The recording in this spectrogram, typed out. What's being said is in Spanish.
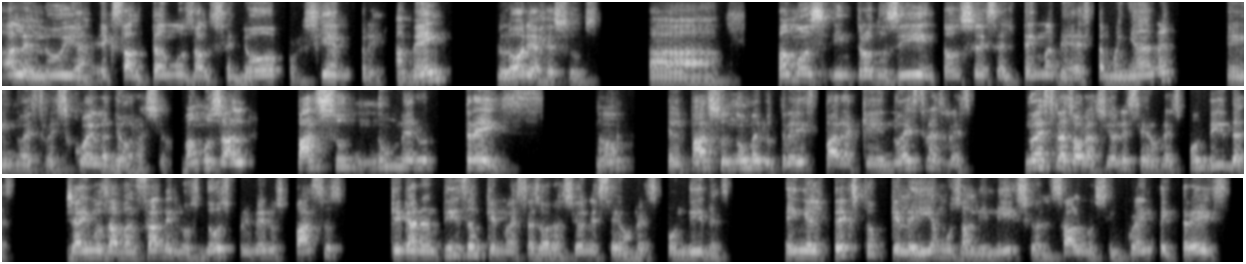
Aleluya. Exaltamos al Señor por siempre. Amén. Gloria a Jesús. Ah, vamos a introducir entonces el tema de esta mañana en nuestra escuela de oración. Vamos al paso número tres, ¿no? El paso número tres para que nuestras, nuestras oraciones sean respondidas. Ya hemos avanzado en los dos primeros pasos que garantizan que nuestras oraciones sean respondidas. En el texto que leíamos al inicio, el Salmo 53,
